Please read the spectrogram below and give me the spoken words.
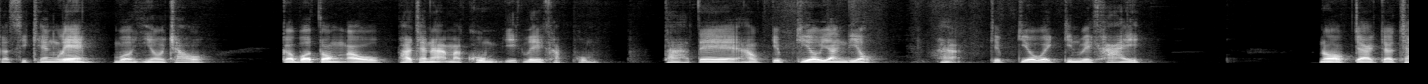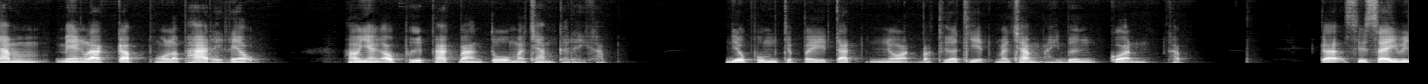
ก็สิแข็งแรงบ่เหี่ยวเฉาก็บ่ต้องเอาภาชนะมาคุ้มอีกเลยครับผมถ้าแต่เฮาเก็บเกี่ยวอย่างเดียวฮะเก็บเกี่ยวไว้กินไว้ขาย นอกจากจะช่ำแมงลักกับโหระพาได้แล้วเฮายังเอาพืชผักบางตัวมาช่ำก็ได้ครับ เดี๋ยวผมจะไปตัดยอดบักเขือเทศมาช่ำให้เบิ่งก่อนครับ ก็สิใช้วิ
